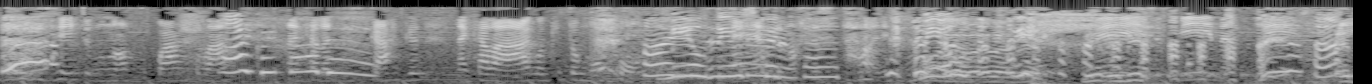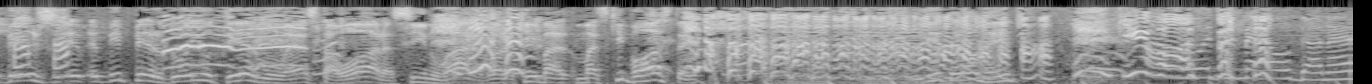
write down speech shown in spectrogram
dar um jeito no nosso quarto lá, Ai, naquela descarga, naquela água que tomou conta. Meu Deus, Essa é coitada. história. Meu Me. É é- me perdoe o termo esta hora, assim, no ar, agora aqui, mas, mas que bosta, hein? Literalmente. Que Lua bosta. de melda, né?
